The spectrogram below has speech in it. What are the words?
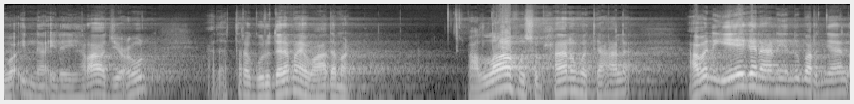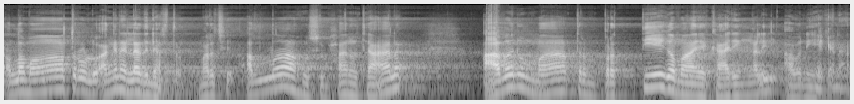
വ ഇന്ന ഇലൈഹി റാജിഊൻ. അത് അത്ര ഗുരുതരമായ വാദമാണ്. അള്ളാഹു സുബാനുഹ ആല അവൻ ഏകനാണ് എന്ന് പറഞ്ഞാൽ അള്ളാഹ് മാത്രമേ ഉള്ളൂ. അങ്ങനെയല്ല അതിന്റെ അർത്ഥം. മറിച്ച് അള്ളാഹു സുബാനു ത്യാല അവനു മാത്രം പ്രത്യേകമായ കാര്യങ്ങളിൽ അവൻ ഏകനാണ്.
